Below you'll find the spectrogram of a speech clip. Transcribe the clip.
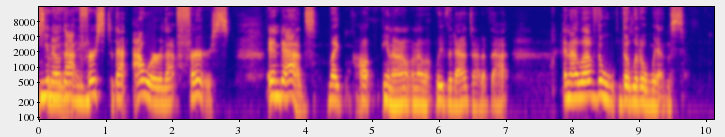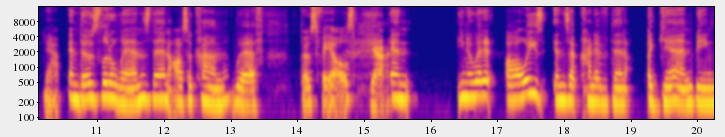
you know, that first, that hour, that first, and dads. Like, I'll, you know, I don't want to leave the dads out of that. And I love the the little wins. Yeah. And those little wins then also come with those fails. Yeah. And you know what? It always ends up kind of then again being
